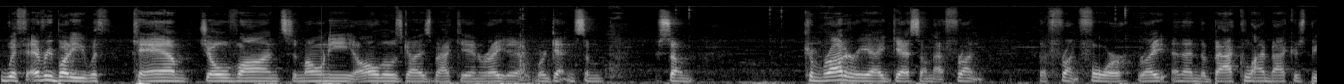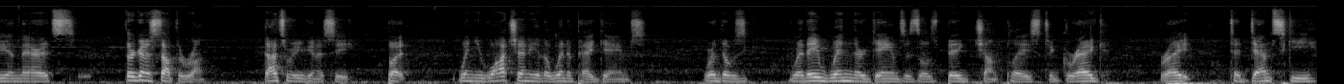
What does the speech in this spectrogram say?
with everybody with Cam, Jovan, Simoni, all those guys back in, right? Uh, we're getting some some camaraderie, I guess, on that front, the front four, right? And then the back linebackers being there. It's they're going to stop the run. That's what you're going to see. But when you watch any of the Winnipeg games, where those where they win their games is those big chunk plays to Greg, right? To Demski.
